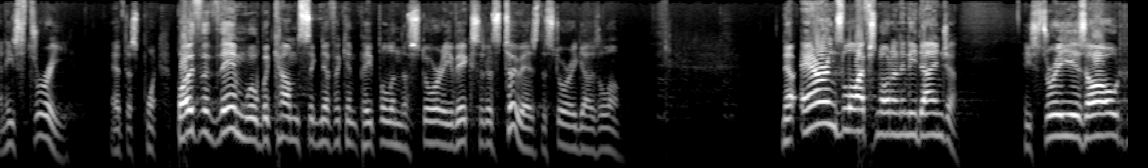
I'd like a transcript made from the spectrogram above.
and he's three at this point. Both of them will become significant people in the story of Exodus too as the story goes along. Now, Aaron's life's not in any danger. He's three years old.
